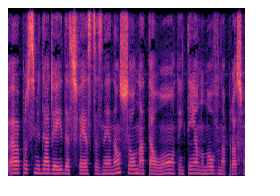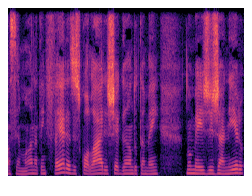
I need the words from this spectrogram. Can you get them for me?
a proximidade aí das festas, né? Não só o Natal ontem, tem Ano Novo na próxima semana, tem férias escolares chegando também no mês de janeiro.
